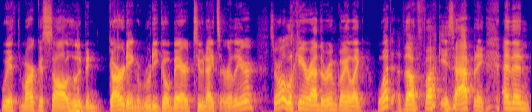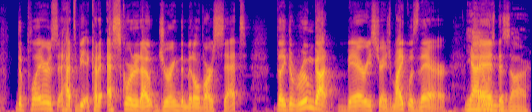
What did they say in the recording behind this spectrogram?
with Marc Gasol, who had been guarding Rudy Gobert two nights earlier. So we're all looking around the room going like, what the fuck is happening? And then the players had to be kind of escorted out during the middle of our set. Like the room got very strange. Mike was there. Yeah, it was bizarre.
